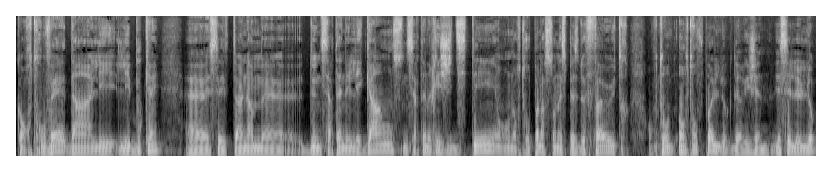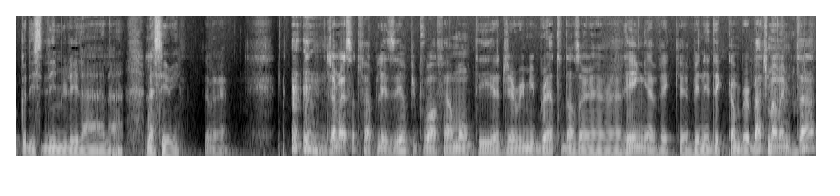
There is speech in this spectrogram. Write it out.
qu'on retrouvait dans les, les bouquins. Euh, c'est un homme euh, d'une certaine élégance, une certaine rigidité. On ne retrouve pas dans son espèce de feutre. On retrouve, on retrouve pas le look d'origine. Et c'est le look qu'a décidé d'émuler la, la, la série. C'est vrai. J'aimerais ça te faire plaisir puis pouvoir faire monter euh, Jeremy Brett dans un, un ring avec euh, Benedict Cumberbatch, mais en même temps,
